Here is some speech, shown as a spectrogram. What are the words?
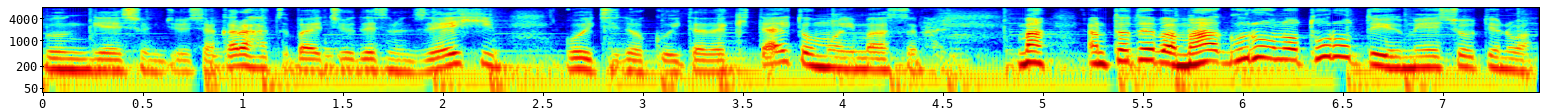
文芸春秋社から発売中ですのでぜひご一読いただきたいと思います、まああの例えばマグロのトロっていう名称っていうのは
